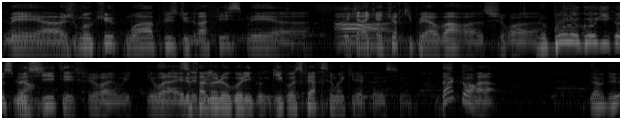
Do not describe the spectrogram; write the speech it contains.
mais euh, je m'occupe moi plus du graphisme et euh, Ah. des caricatures qu'il peut y avoir euh, sur euh, Le beau logo Geekosphère. le site et sur euh, oui et voilà et le C'est fameux lui. logo Ligo- Geekosphère c'est moi qui l'ai fait aussi. oui. D'accord. Voilà. Bienvenue.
